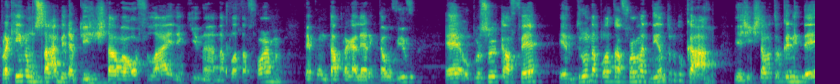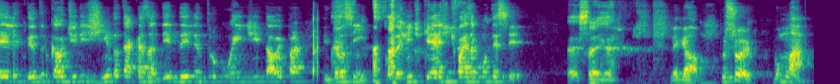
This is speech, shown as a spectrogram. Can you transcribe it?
para quem não sabe, né, porque a gente estava offline aqui na, na plataforma, até contar para a galera que está ao vivo, é, o professor Café entrou na plataforma dentro do carro. E a gente estava trocando ideia, ele dentro do carro dirigindo até a casa dele, daí ele entrou correndinho e tal. E pra... Então, assim, quando a gente quer, a gente faz acontecer. É isso aí. Legal. Professor, vamos lá.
